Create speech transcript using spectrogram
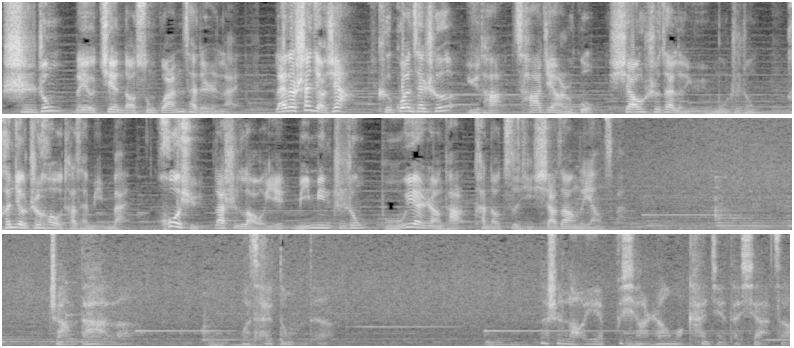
始终没有见到送棺材的人来。来到山脚下，可棺材车与他擦肩而过，消失在了雨幕之中。很久之后，他才明白，或许那是老爷冥冥之中不愿让他看到自己下葬的样子吧。长大了，我才懂得，那是老爷不想让我看见他下葬。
